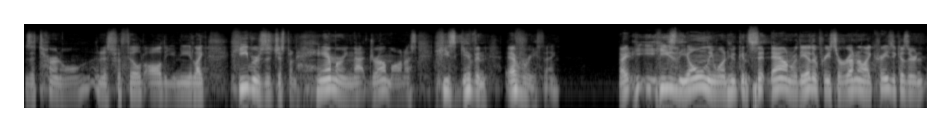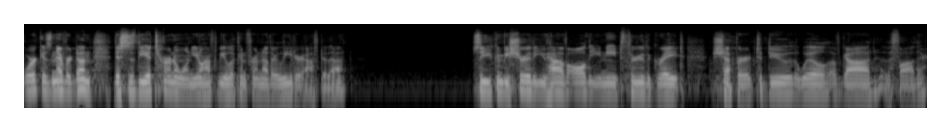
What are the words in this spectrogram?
is eternal and has fulfilled all that you need. Like Hebrews has just been hammering that drum on us. He's given everything. Right? He, he's the only one who can sit down where the other priests are running like crazy because their work is never done. This is the eternal one. You don't have to be looking for another leader after that. So you can be sure that you have all that you need through the great shepherd to do the will of God the Father.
